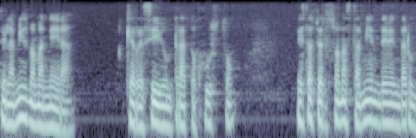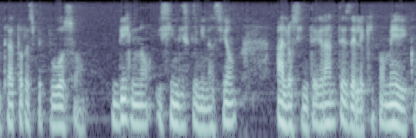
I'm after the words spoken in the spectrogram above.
De la misma manera que recibe un trato justo, estas personas también deben dar un trato respetuoso, digno y sin discriminación a los integrantes del equipo médico,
